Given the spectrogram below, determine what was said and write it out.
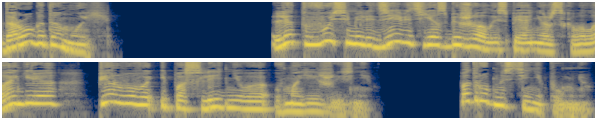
Дорога домой. Лет восемь или девять я сбежала из пионерского лагеря, первого и последнего в моей жизни. Подробностей не помню.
